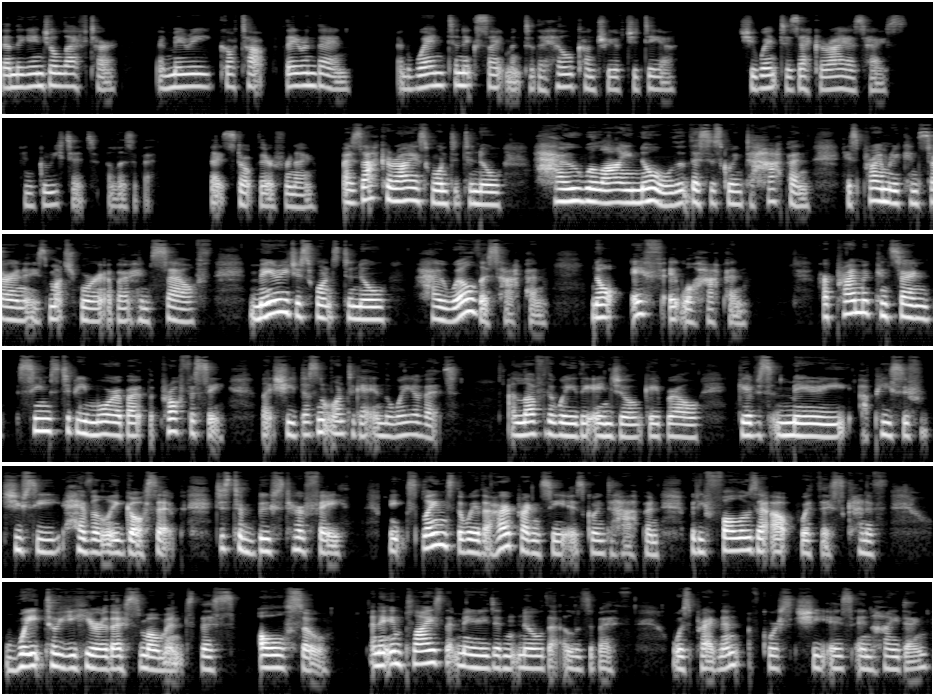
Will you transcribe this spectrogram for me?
Then the angel left her, and Mary got up there and then and went in excitement to the hill country of Judea. She went to Zechariah's house and greeted Elizabeth. Let's stop there for now. As Zacharias wanted to know, how will I know that this is going to happen? His primary concern is much more about himself. Mary just wants to know, how will this happen? Not if it will happen. Her primary concern seems to be more about the prophecy, like she doesn't want to get in the way of it. I love the way the angel Gabriel gives Mary a piece of juicy heavenly gossip just to boost her faith. He explains the way that her pregnancy is going to happen, but he follows it up with this kind of wait till you hear this moment, this also. And it implies that Mary didn't know that Elizabeth was pregnant. Of course, she is in hiding.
